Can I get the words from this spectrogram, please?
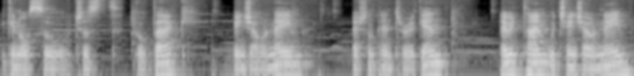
We can also just go back, change our name, press on enter again. Every time we change our name,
